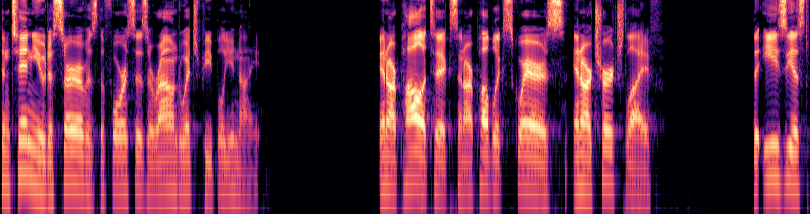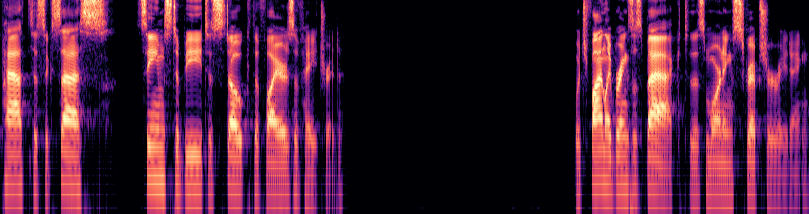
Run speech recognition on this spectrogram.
continue to serve as the forces around which people unite. In our politics, in our public squares, in our church life, the easiest path to success seems to be to stoke the fires of hatred. Which finally brings us back to this morning's scripture reading.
